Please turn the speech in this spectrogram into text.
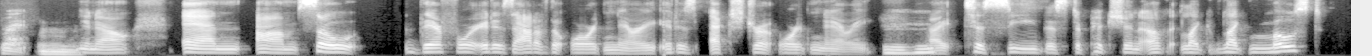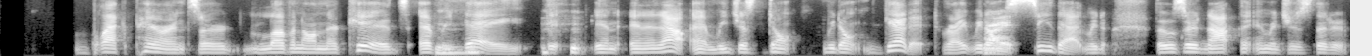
right mm. you know and um so therefore it is out of the ordinary it is extraordinary mm-hmm. right to see this depiction of like like most black parents are loving on their kids every mm-hmm. day in, in and out and we just don't we don't get it right we don't right. see that we those are not the images that are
